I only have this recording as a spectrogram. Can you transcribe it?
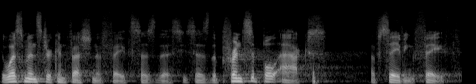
The Westminster Confession of Faith says this He says, The principal acts of saving faith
